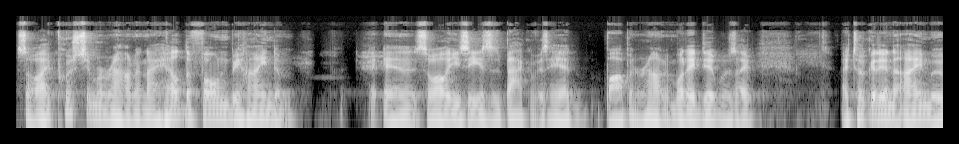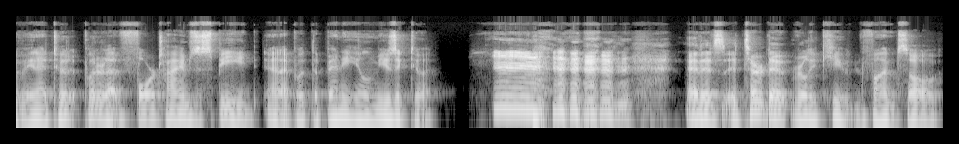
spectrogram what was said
So I pushed him around and I held the phone behind him. And so all you see is his back of his head bopping around. And what I did was I I took it into iMovie and I took, put it at four times the speed and I put the Benny Hill music to it. Mhm. And it's it turned out really cute and fun. So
